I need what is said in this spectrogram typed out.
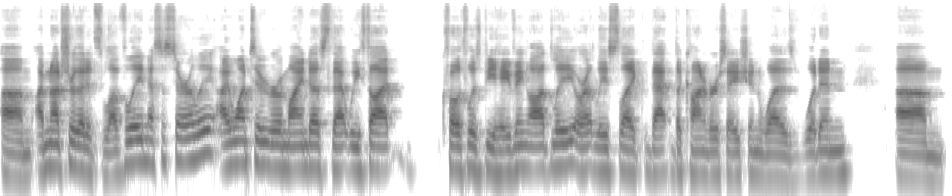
Um, I'm not sure that it's lovely necessarily. I want to remind us that we thought Kvothe was behaving oddly, or at least like that the conversation was wooden um,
